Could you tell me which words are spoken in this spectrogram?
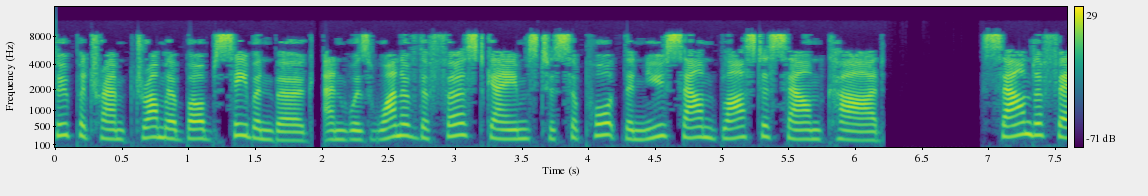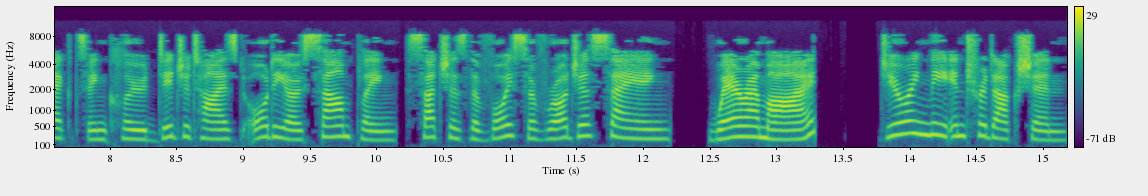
Supertramp drummer Bob Siebenberg, and was one of the first games to support the new Sound Blaster sound card. Sound effects include digitized audio sampling, such as the voice of Roger saying, "'Where am I?' During the introduction,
